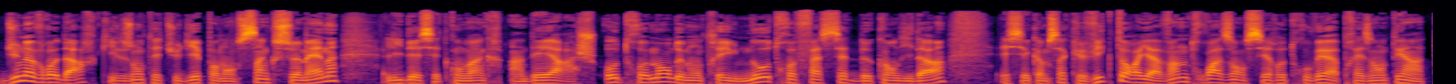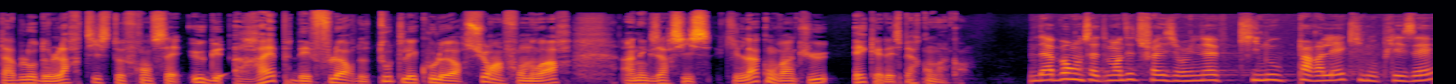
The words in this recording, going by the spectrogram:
d'une œuvre d'art qu'ils ont étudiée pendant cinq semaines. L'idée, c'est de convaincre un DRH autrement, de montrer une autre facette de candidat. Et c'est comme ça que Victoria, 23 ans, s'est retrouvée à présenter un tableau de l'artiste français Hugues Rep, des fleurs de toutes les couleurs sur un fond noir. Un exercice qui l'a convaincu et qu'elle espère convaincant. D'abord, on nous a demandé de choisir une œuvre qui nous parlait, qui nous plaisait.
